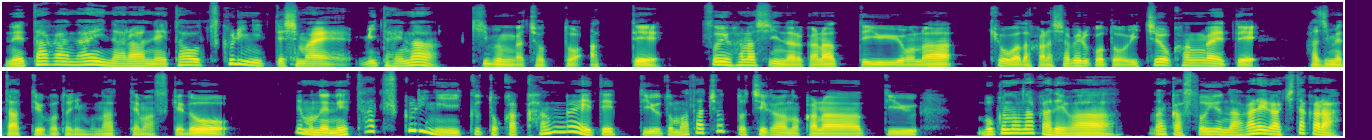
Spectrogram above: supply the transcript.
ネタがないならネタを作りに行ってしまえみたいな気分がちょっとあって、そういう話になるかなっていうような、今日はだから喋ることを一応考えて始めたっていうことにもなってますけど、でもね、ネタ作りに行くとか考えてっていうとまたちょっと違うのかなっていう、僕の中では、なんかそういう流れが来たから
